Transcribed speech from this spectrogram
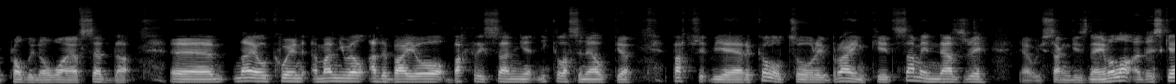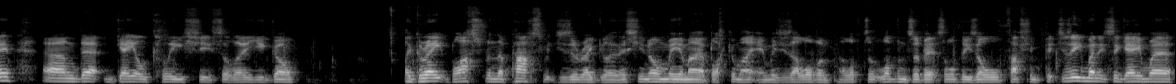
probably know why I've said that. Um, Niall Quinn, Emmanuel Adebayor, Bakary Sagna, Nicolas Anelka, Patrick Vieira, Kolo Touré, Brian Kidd, Samir Nasri, yeah, we sang his name a lot at this game, and uh, Gael Clichy, so there you go a great blast from the past, which is a regular in this. You know me and my black and white images. I love them. I love to love them to bits. I love these old fashioned pictures, even when it's a game where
